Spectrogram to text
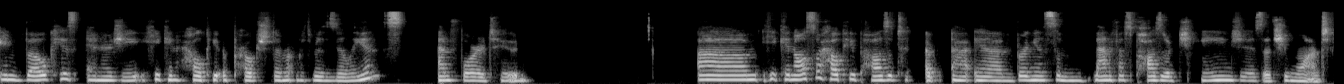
invoke his energy. He can help you approach them with resilience and fortitude. Um, he can also help you positive uh, uh, and bring in some manifest positive changes that you want.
